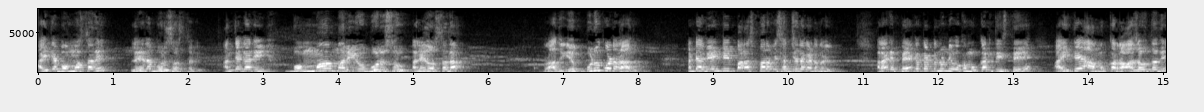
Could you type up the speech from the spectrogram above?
అయితే బొమ్మ వస్తుంది లేదా బొరుసు వస్తుంది. అంతేగాని బొమ్మ మరియు బొరుసు అనేది వస్తుందా? రాదు ఎప్పుడూ కూడా రాదు. అంటే అవేంటి పరస్పర విసర్జిత ఘటనలు. అలాగే పేకకట్ట నుండి ఒక ముక్కను తీస్తే అయితే ఆ ముక్క రాజు అవుతుంది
